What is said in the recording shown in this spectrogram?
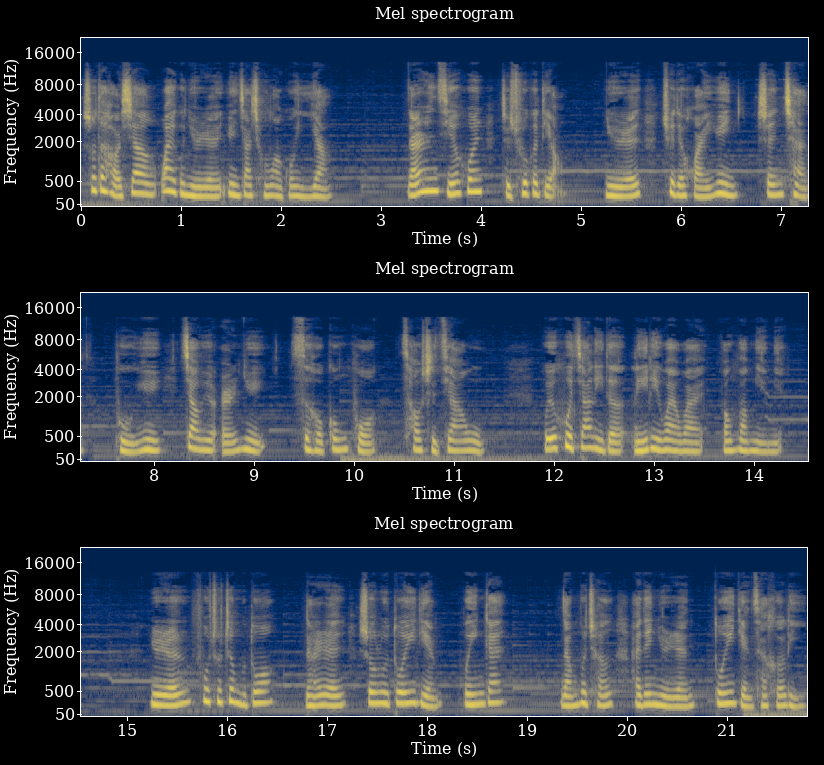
说的好像外国女人愿嫁穷老公一样。”男人结婚只出个屌，女人却得怀孕、生产、哺育、教育儿女、伺候公婆、操持家务、维护家里的里里外外方方面面。女人付出这么多，男人收入多一点不应该？难不成还得女人多一点才合理？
